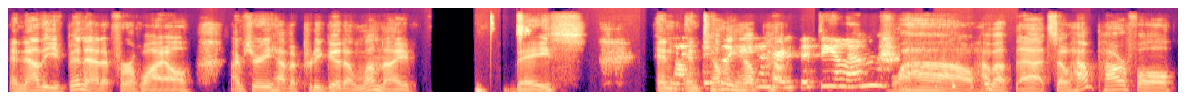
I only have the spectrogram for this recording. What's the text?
And now that you've been at it for a while, I'm sure you have a pretty good alumni base. And Yeah, and tell me like how pow- 850 alum. Wow. How about that? So, how powerful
